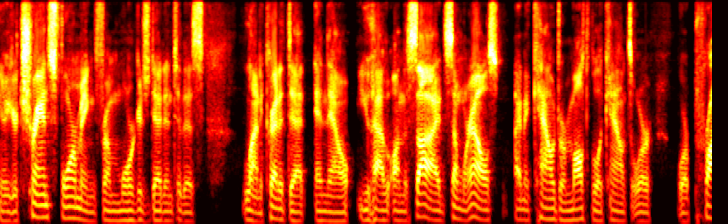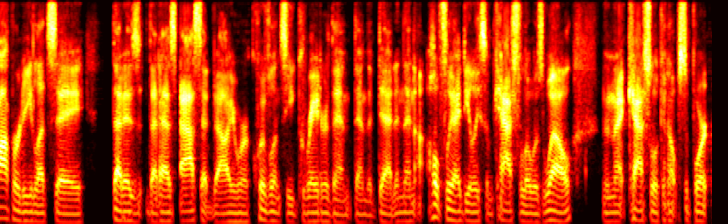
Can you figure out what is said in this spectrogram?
you know you're transforming from mortgage debt into this line of credit debt and now you have on the side somewhere else an account or multiple accounts or or property let's say that is that has asset value or equivalency greater than than the debt and then uh, hopefully ideally some cash flow as well and then that cash flow can help support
